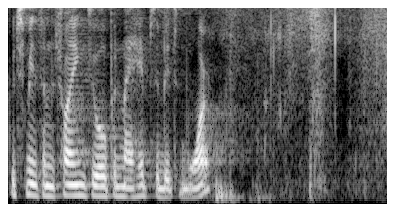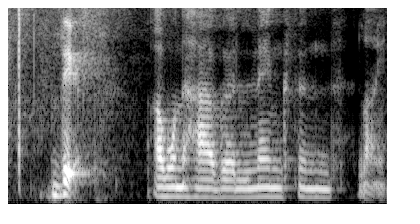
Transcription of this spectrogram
which means I'm trying to open my hips a bit more. There. I want to have a lengthened line.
